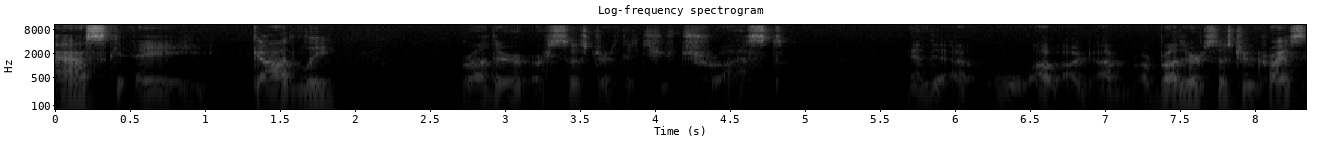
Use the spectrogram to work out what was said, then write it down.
Ask a godly brother or sister that you trust. And uh, a, a, a, a brother or sister in Christ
